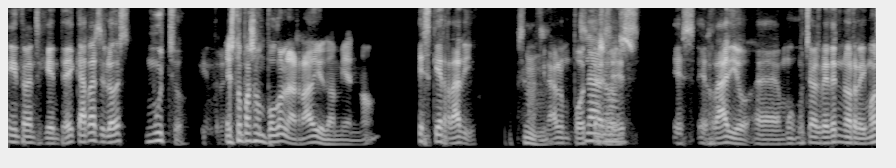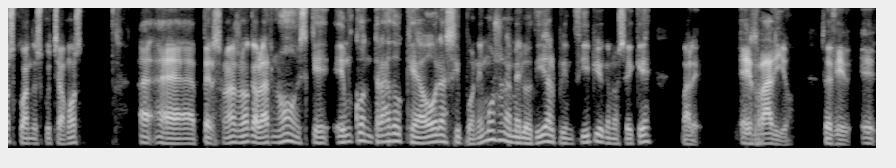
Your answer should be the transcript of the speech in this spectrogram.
intransigente, ¿eh? Carla se lo es mucho. Esto pasa un poco en la radio también, ¿no? Es que es radio. Al final un podcast es, es, radio. Eh, muchas veces nos reímos cuando escuchamos a, personas ¿no? que hablar, no, es que he encontrado que ahora si ponemos una melodía al principio que no sé qué, vale, es radio. Es decir, eh,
